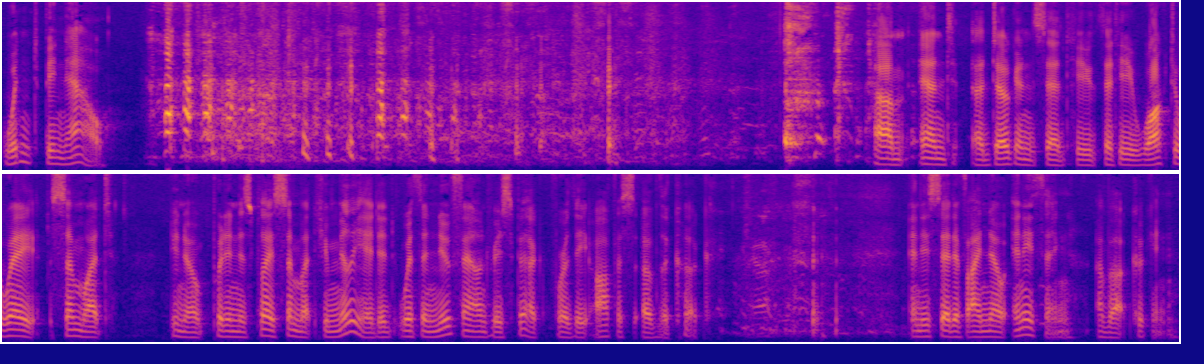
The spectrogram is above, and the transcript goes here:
wouldn't be now. um, and uh, Dogen said he, that he walked away somewhat, you know, put in his place, somewhat humiliated with a newfound respect for the office of the cook. and he said, if I know anything about cooking,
